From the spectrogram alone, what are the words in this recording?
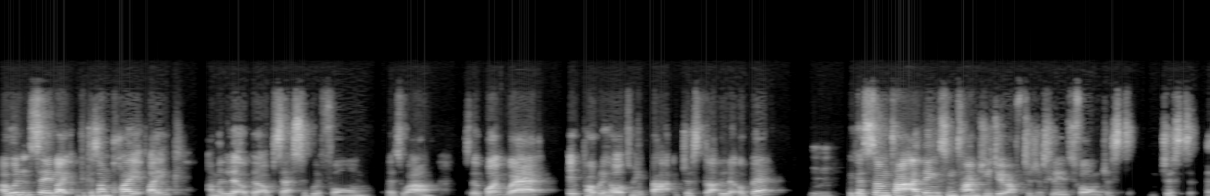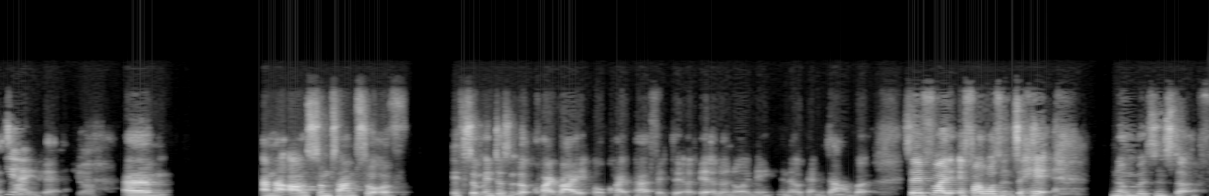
i wouldn't say like because i'm quite like i'm a little bit obsessive with form as well to the point where it probably holds me back just that little bit mm. because sometimes i think sometimes you do have to just lose form just just a yeah, tiny bit sure. um and I, i'll sometimes sort of if something doesn't look quite right or quite perfect it, it'll annoy me and it'll get me down. But so if i if i wasn't to hit numbers and stuff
